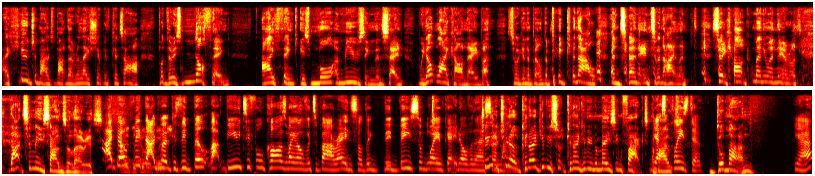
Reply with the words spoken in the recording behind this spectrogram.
a huge amount about their relationship with Qatar. But there is nothing I think is more amusing than saying we don't like our neighbour, so we're going to build a big canal and turn it into an island so it can't come anywhere near us. That to me sounds hilarious. I don't think that'd work because they built that beautiful causeway over to Bahrain, so there, there'd be some way of getting over there Do you, know, do you know? Can I give you? some- Can I give you an amazing fact Yes, about please do. Dammam Yeah,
